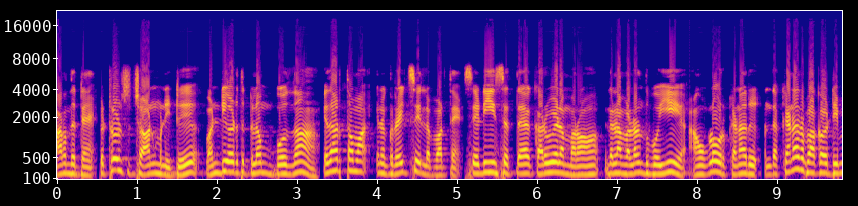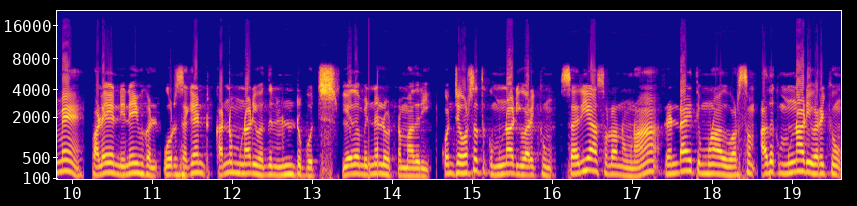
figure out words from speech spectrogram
மறந்துட்டேன். பெட்ரோல் சுவிட்ச் ஆன் பண்ணிட்டு வண்டி எடுத்து கிளம்பும் போதுதான் யதார்த்தமா எனக்கு ரைட் சைடில் பார்த்தேன். செடி செத்த கருவேல மரம் இதெல்லாம் வளர்ந்து போய் அவங்களுக்குள்ள ஒரு கிணறு. அந்த கிணறு பார்க்க வட்டியுமே பழைய நினைவுகள். ஒரு செகண்ட் கண்ணு முன்னாடி வந்து நின்றுட்டு போச்சு. ஏதோ மின்னல் வெட்டின மாதிரி. கொஞ்சம் வருஷத்துக்கு முன்னாடி வரைக்கும். சரியா சொல்லணும்னா ரெண்டாயிரத்தி மூணாவது வருஷம். அதுக்கு முன்னாடி வரைக்கும்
